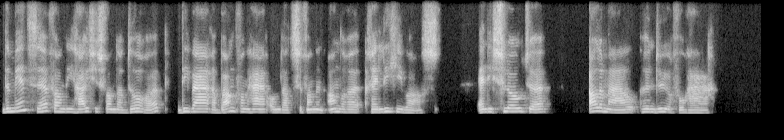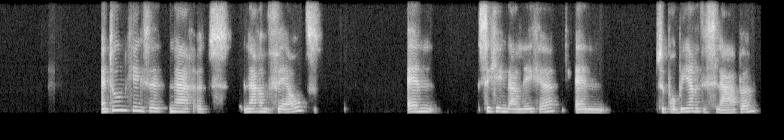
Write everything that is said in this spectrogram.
de mensen van die huisjes van dat dorp, die waren bang van haar omdat ze van een andere religie was. En die sloten allemaal hun deur voor haar. En toen ging ze naar, het, naar een veld en ze ging daar liggen en ze probeerde te slapen,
